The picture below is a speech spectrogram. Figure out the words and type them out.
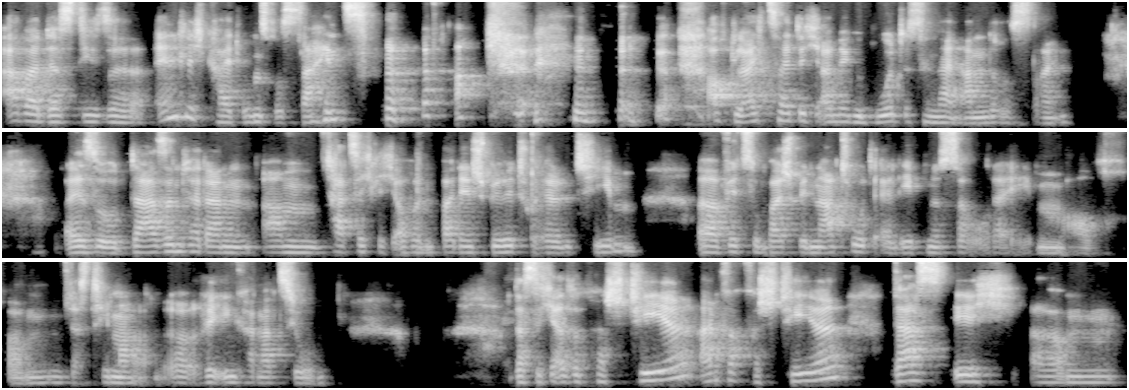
aber dass diese Endlichkeit unseres Seins auch gleichzeitig eine Geburt ist in ein anderes Sein. Also da sind wir dann ähm, tatsächlich auch in, bei den spirituellen Themen, äh, wie zum Beispiel Nahtoderlebnisse oder eben auch ähm, das Thema äh, Reinkarnation. Dass ich also verstehe, einfach verstehe, dass ich, ähm,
